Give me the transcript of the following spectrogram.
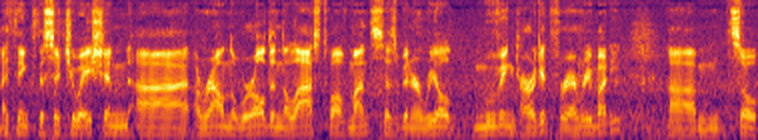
I think the situation uh, around the world in the last 12 months has been a real moving target for everybody. Um, so,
